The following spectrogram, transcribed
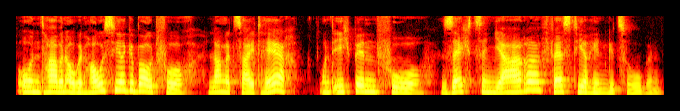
Und haben auch ein Haus hier gebaut vor langer Zeit her. Und ich bin vor 16 Jahren fest hier hingezogen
